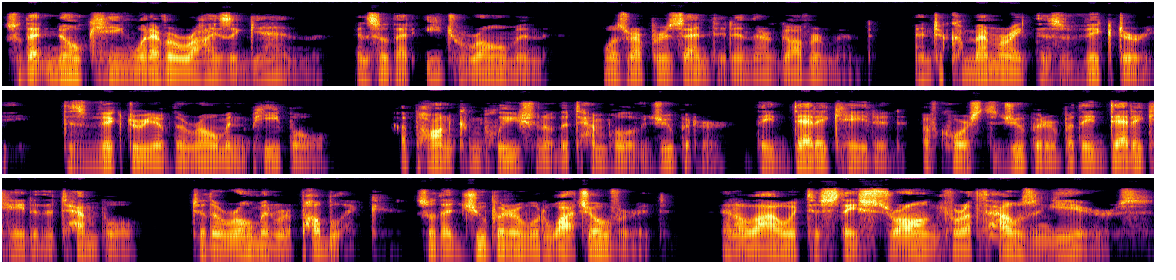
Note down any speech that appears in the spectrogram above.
so that no king would ever rise again, and so that each Roman was represented in their government. And to commemorate this victory, this victory of the Roman people, upon completion of the Temple of Jupiter, they dedicated, of course, to Jupiter, but they dedicated the temple to the Roman Republic so that Jupiter would watch over it and allow it to stay strong for a thousand years.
